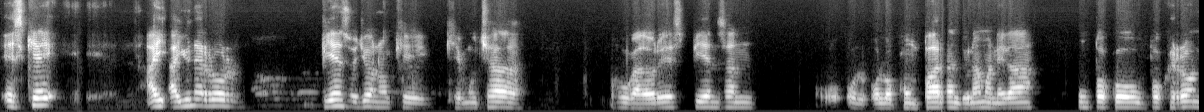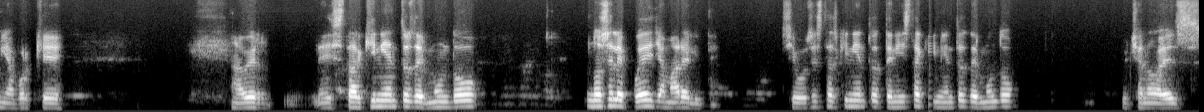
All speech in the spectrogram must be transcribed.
Es que hay, hay un error, pienso yo, ¿no? Que, que muchos jugadores piensan o lo comparan de una manera un poco, un poco errónea porque, a ver, estar 500 del mundo no se le puede llamar élite. Si vos estás 500, tenista 500 del mundo, escucha, no es,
